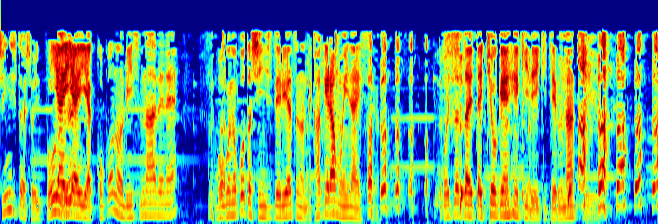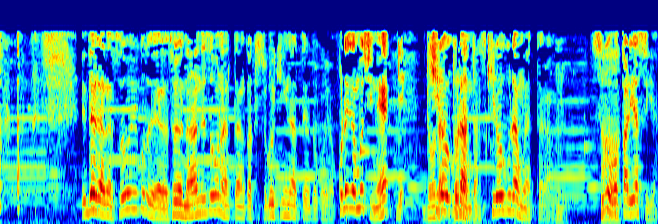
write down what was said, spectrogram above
信じた人いっぱいおいるでやいやいや、ここのリスナーでね、僕のこと信じてるやつなんてかけらもいないですよ。こいつは大体虚言癖で生きてるなっていう。だからそういうことで、それはなんでそうなったのかってすごい気になってるところよ。これがもしね、キログラムキログラムやったら、うん。すごいわかりやすいやん。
